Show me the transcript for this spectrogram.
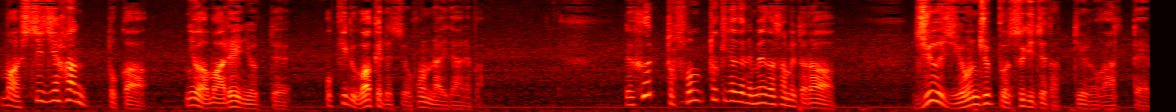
まあ7時半とかにはまあ例によって起きるわけですよ、本来であれば。で、ふっとその時だけで目が覚めたら、10時40分過ぎてたっていうのがあって、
